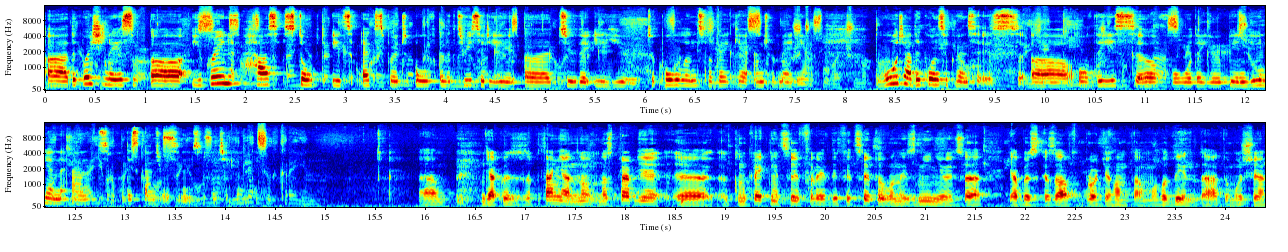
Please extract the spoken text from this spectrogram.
Uh, the question is, uh, Ukraine has stopped its export of electricity uh, to the EU, to Poland, Slovakia and Romania. What are the consequences uh, of this uh, for the European Union and these countries in particular? Ем, дякую за запитання. Ну насправді е, конкретні цифри дефіциту вони змінюються, я би сказав, протягом там годин. Да? Тому що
